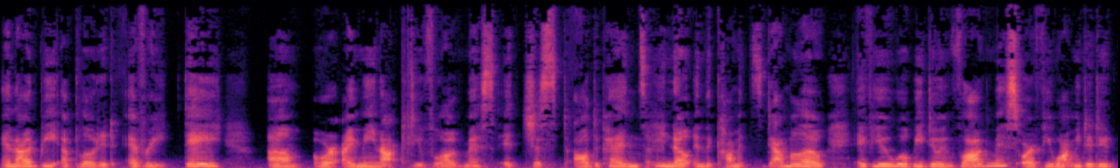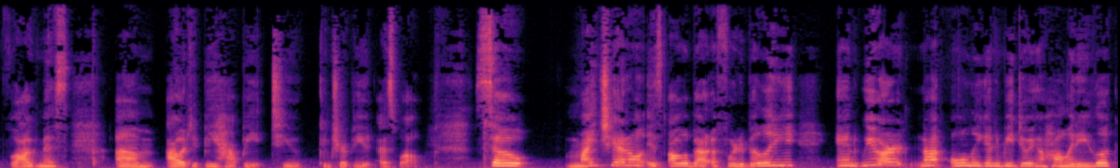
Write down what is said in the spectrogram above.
and that would be uploaded every day um, or I may not do Vlogmas. It just all depends. Let me know in the comments down below if you will be doing Vlogmas or if you want me to do Vlogmas. Um, I would be happy to contribute as well. So my channel is all about affordability and we are not only going to be doing a holiday look,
